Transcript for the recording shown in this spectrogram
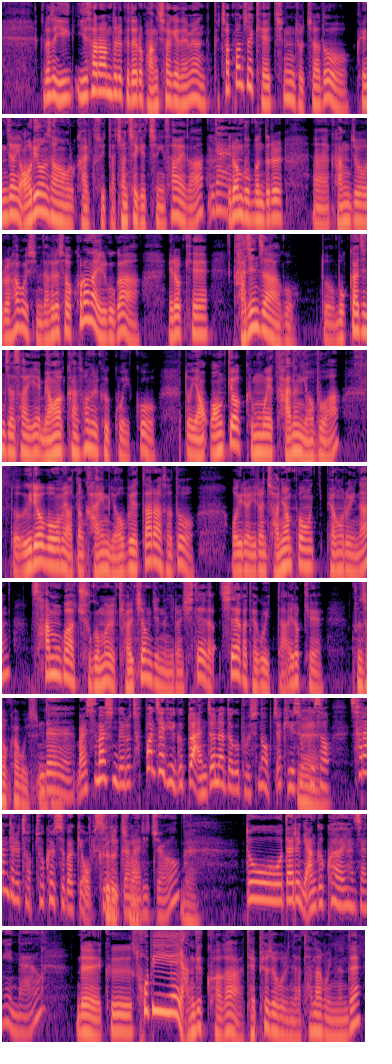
그래서 이, 이 사람들을 그대로 방치하게 되면 그 첫 번째 계층조차도 굉장히 어려운 상황으로 갈 수 있다. 전체 계층이 사회가 네. 이런 부분들을 에, 강조를 하고 있습니다. 그래서 코로나 19가 이렇게 가진 자하고 또 못 가진 자 사이에 명확한 선을 긋고 있고 또 원격 근무의 가능 여부와 또 의료보험의 어떤 가입 여부에 따라서도 오히려 이런 전염병으로 인한 삶과 죽음을 결정짓는 이런 시대가, 시대가 되고 있다. 이렇게 분석하고 있습니다. 네, 말씀하신 대로 첫 번째 계급도 안전하다고 볼 수는 없죠. 계속해서 네. 사람들을 접촉할 수밖에 없으니까 그렇죠. 말이죠. 네. 또 다른 양극화 현상이 있나요? 네, 그 소비의 양극화가 대표적으로 나타나고 있는데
